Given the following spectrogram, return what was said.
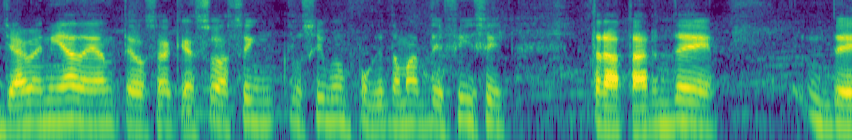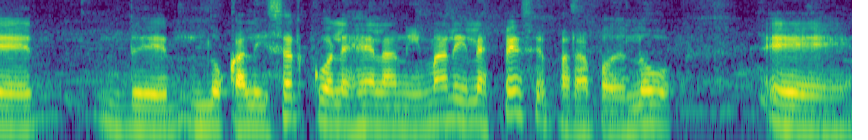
ya venía de antes, o sea que eso hace inclusive un poquito más difícil tratar de, localizar cuál es el animal y la especie para poderlo eh,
